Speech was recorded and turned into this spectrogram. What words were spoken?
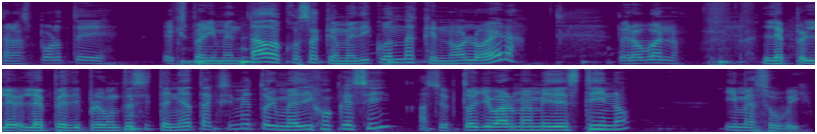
transporte experimentado, cosa que me di cuenta que no lo era. Pero bueno, le, pedí, pregunté si tenía taxímetro y me dijo que sí. Aceptó llevarme a mi destino y me subí.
